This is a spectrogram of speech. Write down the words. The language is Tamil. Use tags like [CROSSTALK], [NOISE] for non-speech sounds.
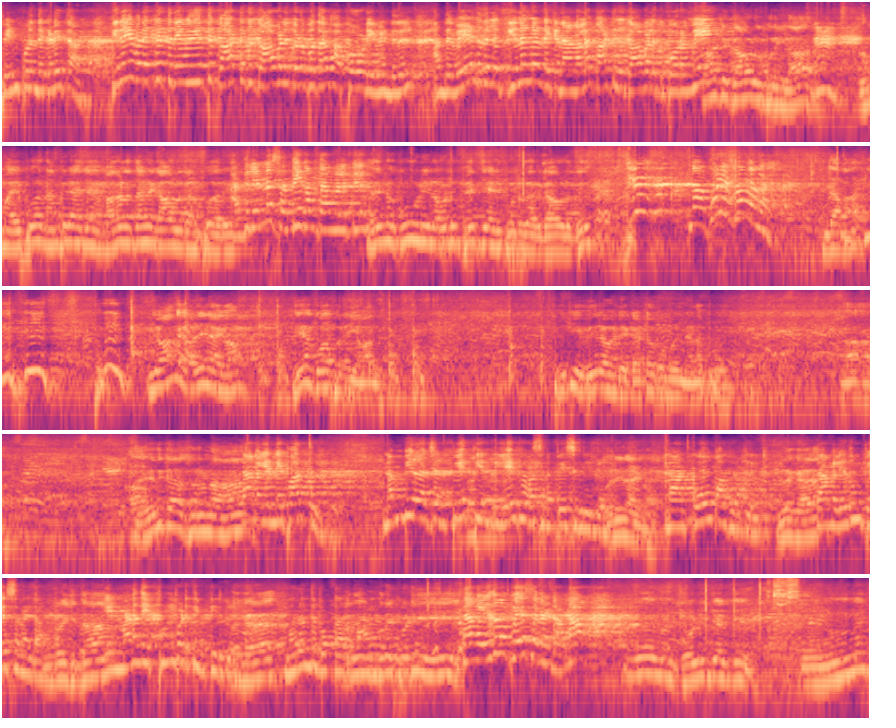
பெண் குழந்தை கிடைத்தால் இறைவனுக்கு திணை விதித்து காட்டுக்கு காவலுக்கு கிடப்பதாக அப்பாவுடைய வேண்டுதல். அந்த வேண்டுதலுக்கு இணங்க இன்னைக்கு நாங்கெல்லாம் காட்டுக்கு காவலுக்கு போறோமே. காட்டு காவலுக்கு போறீங்களா. நம்ம எப்போ நம்பிராஜா மகளை தானே காவலுக்கு அனுப்புவாரு. அதுல என்ன சந்தேகம் தாங்களுக்கு? அது என்ன கூலியில மட்டும் பேச்சு அனுப்பி விட்டுருக்காரு காவலுக்கு? நான் போறேன் போங்க இந்தாமா இங்க வாங்க வள்ளிநாயகம் ஏன் கோபப்படுறீங்க வாங்க. பெரிய வீரவாண்டிய கட்ட கொம்பு நினப்பு. ஆஹா. எதுக்காக சொல்றேன்னா தாங்கள் என்னை பார்த்து நம்பிராஜன் பேத்தி என்று ஏகவசனம் பேசுகிறீர்கள். நான் கோபமாக இருக்கிறேன். இல்லைங்க. தாங்கள் எதுவும் பேச வேண்டாம். என் மனதை புண்படுத்தி விட்டீர்கள். மருந்து கதையின் முறைப்படி தாங்கள் எதுவும் பேச வேண்டாம். சொல்லிட்டே இருக்கேன்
